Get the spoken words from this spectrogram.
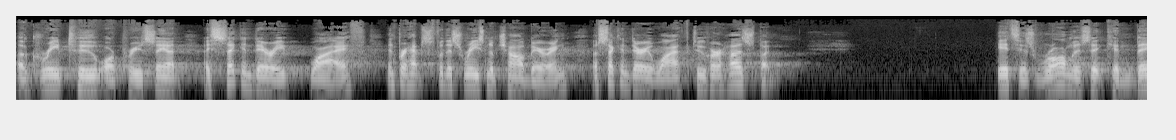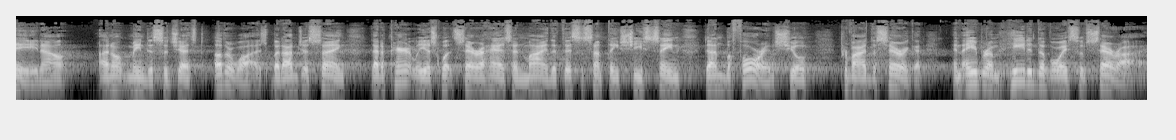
agree to or present a secondary wife, and perhaps for this reason of childbearing, a secondary wife to her husband. It's as wrong as it can be. Now, I don't mean to suggest otherwise, but I'm just saying that apparently is what Sarah has in mind, that this is something she's seen done before and she'll provide the surrogate. And Abram heeded the voice of Sarai.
